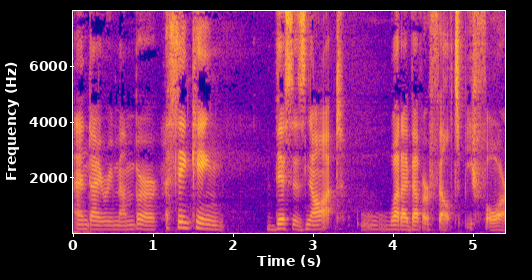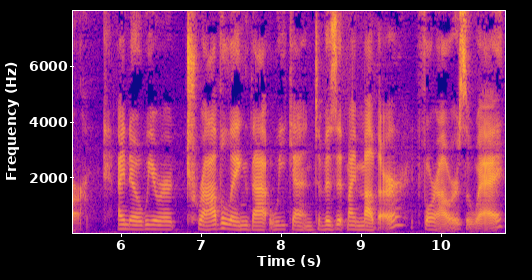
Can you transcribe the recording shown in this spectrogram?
And I remember thinking, this is not what I've ever felt before. I know we were traveling that weekend to visit my mother, four hours away,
